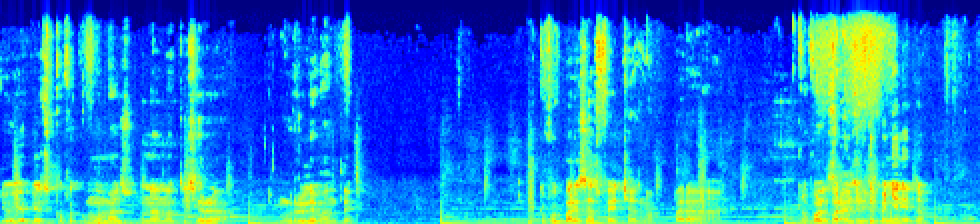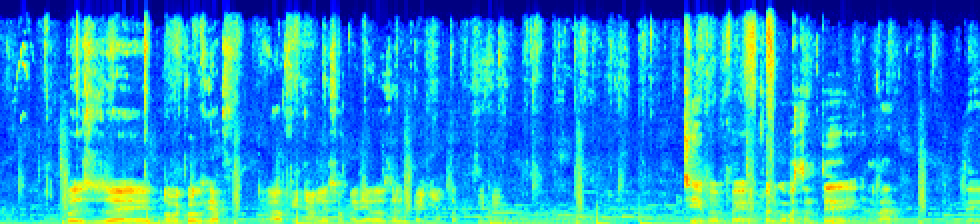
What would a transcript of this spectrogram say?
Yo, yo pienso que fue como más una noticia muy relevante. Porque fue para esas fechas, ¿no? Para. No para, para que Enrique sí. Peña Nieto. Pues eh, no recuerdo si a, a finales o mediados del Peñato. Sí, fue, fue, fue algo bastante raro de,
